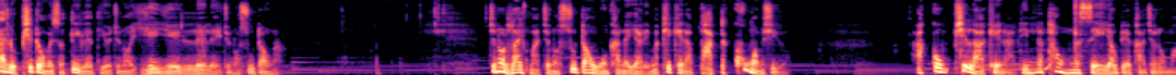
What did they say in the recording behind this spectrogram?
အဲ့လိုဖြစ်တော့မယ်ဆိုတိလဲတိရောကျွန်တော်ရေးရေးလဲလဲကျွန်တော်ဆူတောင်းတာကျွန်တော် live မှာကျွန်တော်ဆူတောင်းဝန်ခံတဲ့ຢာတွေမဖြစ်ခဲ့တာဘာတစ်ခုမှမရှိဘူးအကုန်ဖြစ်လာခဲ့တာဒီ2020ရောက်တဲ့အခါကျတော့မှ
